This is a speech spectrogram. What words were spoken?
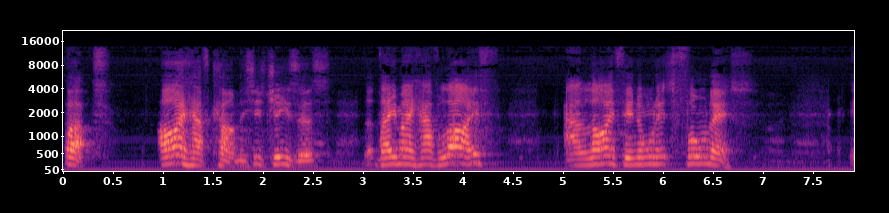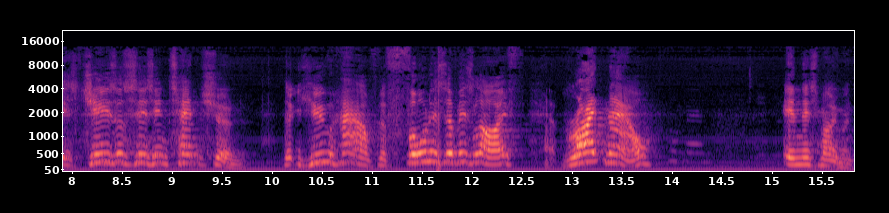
But I have come, this is Jesus, that they may have life and life in all its fullness. It's Jesus' intention that you have the fullness of his life right now in this moment.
